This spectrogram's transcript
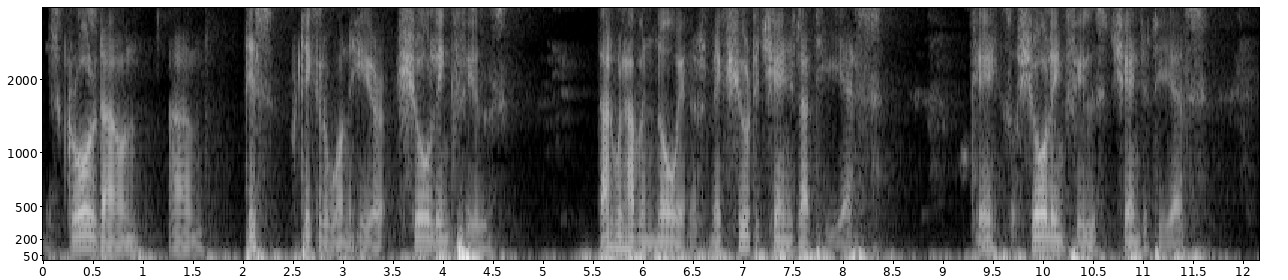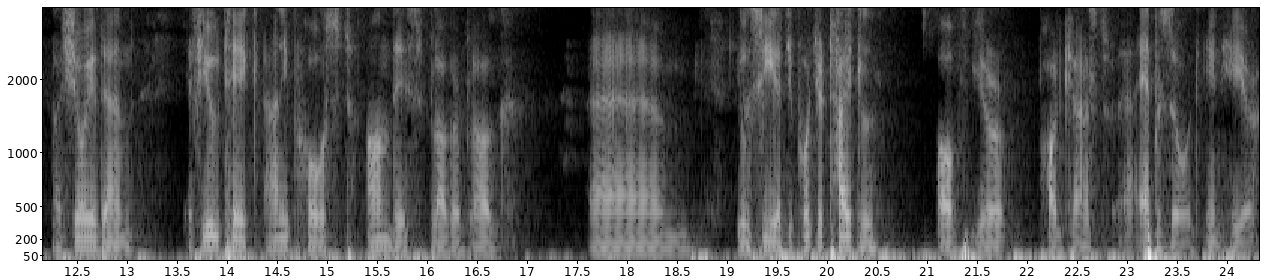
You scroll down and this particular one here show link fields that will have a no in it. Make sure to change that to yes. Okay so show link fields change it to yes. I'll show you then if you take any post on this blogger blog um, you'll see that you put your title of your podcast uh, episode in here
